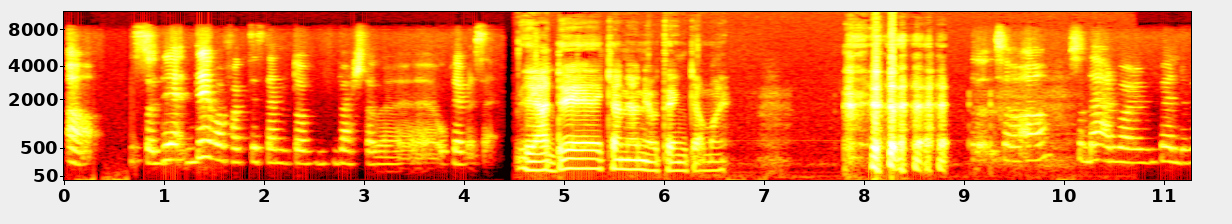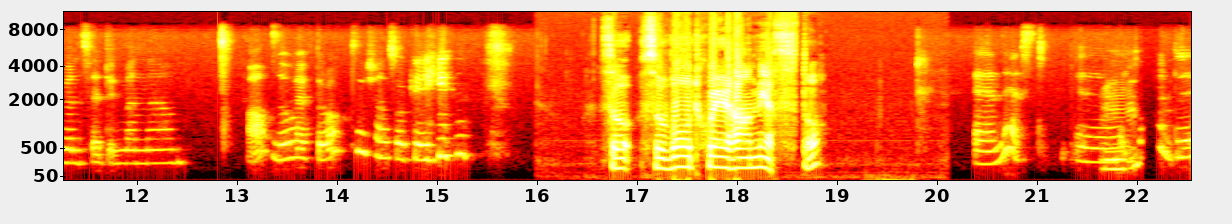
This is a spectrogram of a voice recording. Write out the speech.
Ja. Så det, det var faktiskt en av de värsta uh, upplevelser. Ja, det kan jag nog tänka mig. så, så, ja, så där var det väldigt, väldigt svettigt. Men uh, ja, nu efteråt det känns okej. Okay. så, så vad sker härnäst då? Eh, näst? Eh, Mm. ja, det,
